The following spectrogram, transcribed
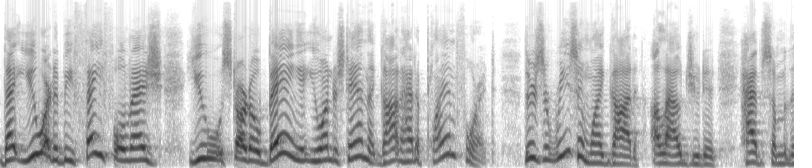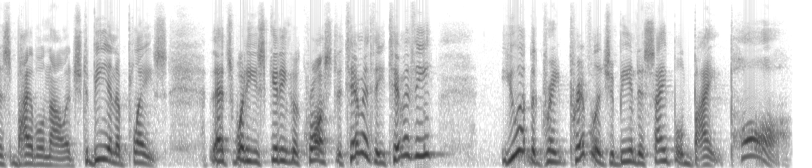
That you are to be faithful, and as you start obeying it, you understand that God had a plan for it. There's a reason why God allowed you to have some of this Bible knowledge, to be in a place. That's what he's getting across to Timothy. Timothy, you have the great privilege of being discipled by Paul.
